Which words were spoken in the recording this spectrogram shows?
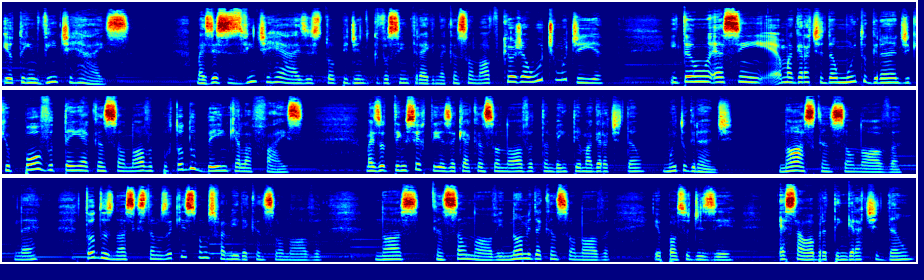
e eu tenho 20 reais. Mas esses 20 reais eu estou pedindo que você entregue na Canção Nova, porque hoje é o último dia. Então, é assim, é uma gratidão muito grande que o povo tem a Canção Nova por todo o bem que ela faz. Mas eu tenho certeza que a Canção Nova também tem uma gratidão muito grande. Nós, Canção Nova, né? Todos nós que estamos aqui somos família Canção Nova. Nós, Canção Nova, em nome da Canção Nova, eu posso dizer: essa obra tem gratidão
